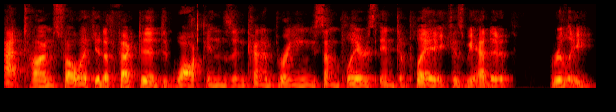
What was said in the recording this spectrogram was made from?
at times felt like it affected Watkins and kind of bringing some players into play because we had to really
